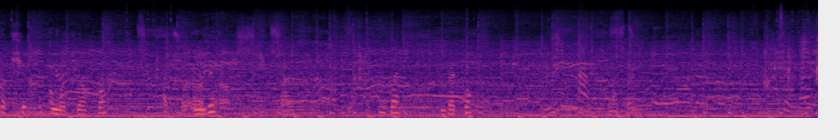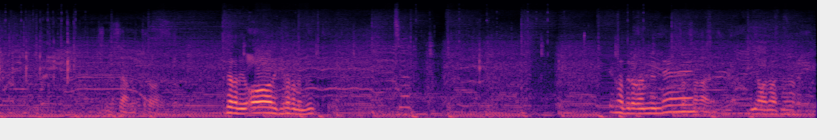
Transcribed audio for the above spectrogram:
저 치, 조금 못 치웠고? 같이 언제? 일단 됐고 심사 안 들어갔어. 기사가 어 기사가 는 기사 들어갔는데. 안줘 야나 항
